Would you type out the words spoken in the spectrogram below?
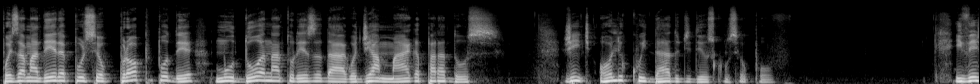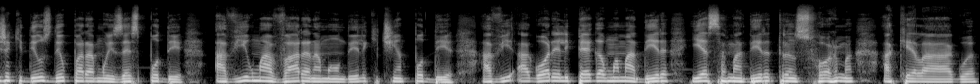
Pois a madeira, por seu próprio poder, mudou a natureza da água de amarga para doce. Gente, olha o cuidado de Deus com o seu povo. E veja que Deus deu para Moisés poder. Havia uma vara na mão dele que tinha poder. Havia, agora ele pega uma madeira e essa madeira transforma aquela água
